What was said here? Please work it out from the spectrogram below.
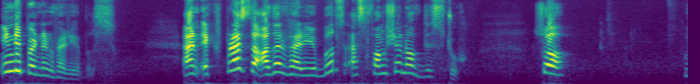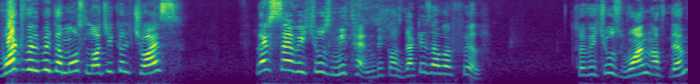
independent variables and express the other variables as function of these two. So, what will be the most logical choice? Let us say we choose methane because that is our fuel. So, we choose one of them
